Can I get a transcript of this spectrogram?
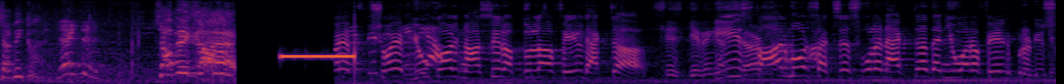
चाबी कहाँ है चाबी Shoaib, Shoaib, you called Nasir Abdullah a failed actor. She's giving He is far more successful an actor than you are a failed producer.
